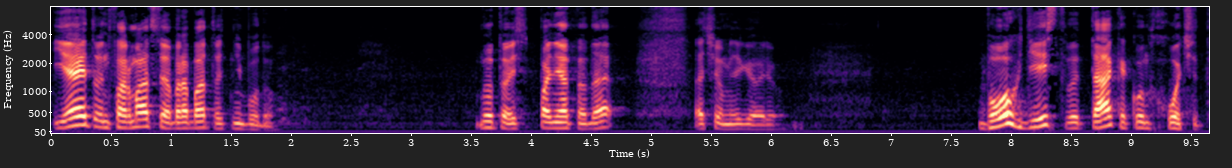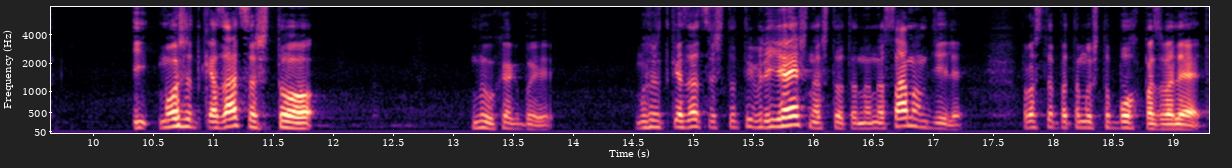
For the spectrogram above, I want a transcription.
я эту информацию обрабатывать не буду. Ну, то есть, понятно, да, о чем я говорю? Бог действует так, как Он хочет. И может казаться, что, ну, как бы, может казаться, что ты влияешь на что-то, но на самом деле просто потому, что Бог позволяет.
